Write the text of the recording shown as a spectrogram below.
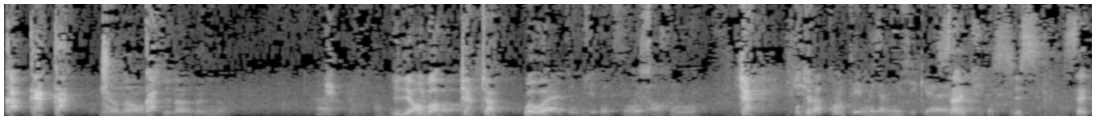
clac, clac, clac. Il y en a un aussi là, Danilo. Il y a en bas. Clac, clac. Ouais, ouais. Ouais, t'es obligé d'accélérer en fait. Clac. Je Ok. sais pas compter, mais la musique, est 5, obligée d'accélérer. 6, 7,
